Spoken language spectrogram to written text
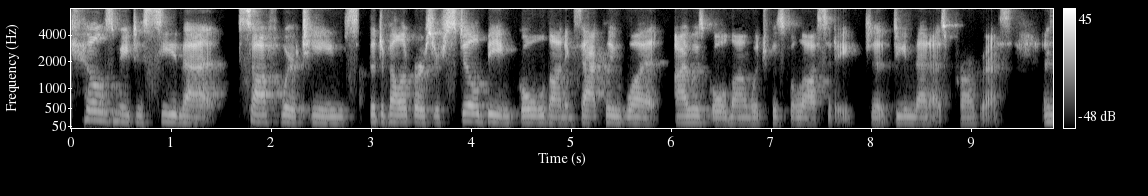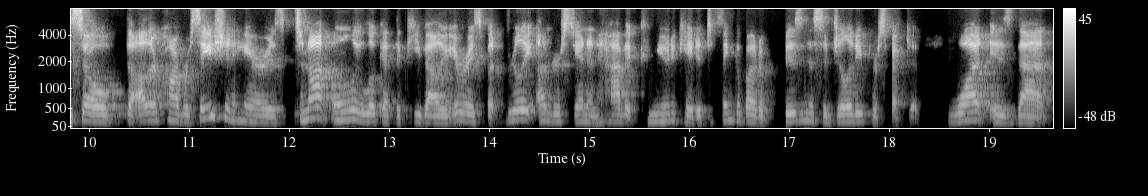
kills me to see that software teams, the developers are still being gold on exactly what I was gold on, which was velocity, to deem that as progress. And so the other conversation here is to not only look at the key value areas, but really understand and have it communicated to think about a business agility perspective what is that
